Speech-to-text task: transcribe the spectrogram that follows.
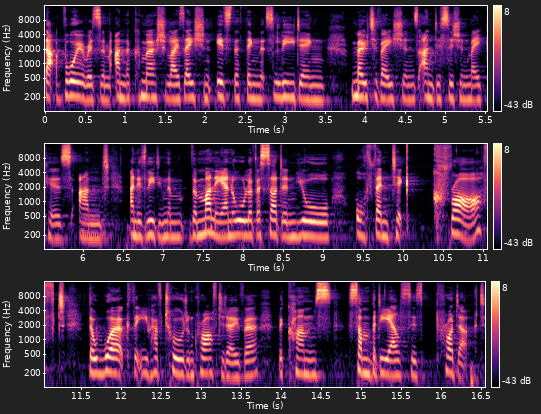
that voyeurism and the commercialization is the thing that's leading motivations and decision makers and, mm. and is leading the, the money. And all of a sudden, your authentic craft, the work that you have toiled and crafted over, becomes somebody else's product.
